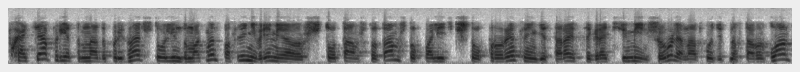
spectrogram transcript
хотя при этом надо признать, что Линда Макмен в последнее время что там, что там, что в политике, что в прорестлинге старается играть все меньшую роль, она отходит на второй план,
